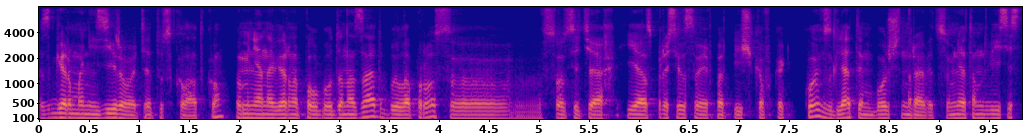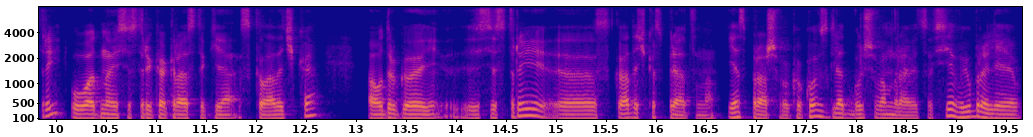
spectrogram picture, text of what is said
сгармонизировать эту складку. У меня, наверное, полгода назад был опрос э, в соцсетях. Я спросил своих подписчиков, какой взгляд им больше нравится. У меня там две сестры. У одной сестры как раз-таки складочка, а у другой сестры э, складочка спрятана. Я спрашиваю, какой взгляд больше вам нравится? Все выбрали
